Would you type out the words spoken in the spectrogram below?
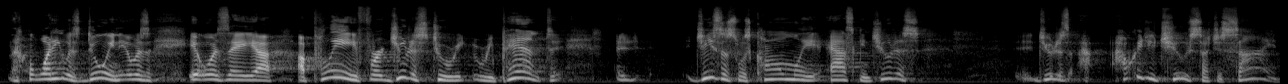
what he was doing. It was, it was a, uh, a plea for Judas to re- repent. Jesus was calmly asking Judas, Judas, how could you choose such a sign?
